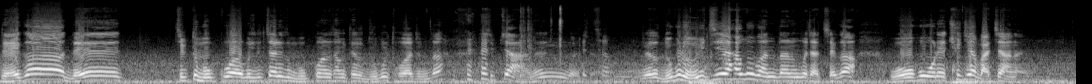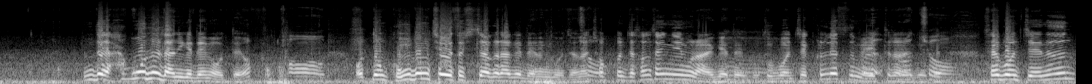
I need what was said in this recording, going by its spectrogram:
내가 내 집도 못 구하고 일자리도 못 구한 상태에서 누굴 도와준다? 쉽지 않은 거죠. 그쵸. 그래서 누구를 의지하고 간다는 것 자체가 워홀의 취지와 맞지 않아요. 근데 학원을 다니게 되면 어때요? 어, 어떤 공동체에서 시작을 하게 되는 거잖아요. 그쵸. 첫 번째 선생님을 알게 음. 되고, 두 번째 클래스메이트를 그래, 알게 그렇죠. 되고, 세 번째는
